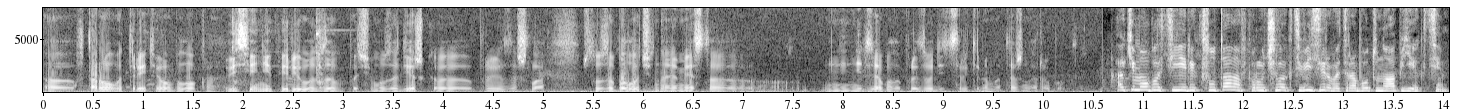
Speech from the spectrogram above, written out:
э, второго, третьего блока. Весенний период, почему задержка произошла, что заболоченное место э, нельзя было производить строительно-монтажные работы. Аким области Ерик Султанов поручил активизировать работу на объекте.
